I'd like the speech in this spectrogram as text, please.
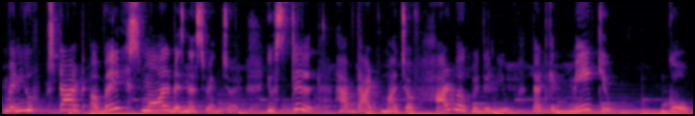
when you start a very small business venture, you still have that much of hard work within you that can make you go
